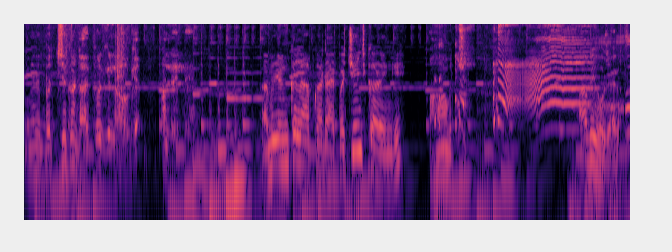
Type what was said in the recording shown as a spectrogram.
मेरे बच्चे का डायपर गिला हो गया। अले ले अभी अंकल आपका डायपर चेंज करेंगे। हाँ बच्चे। अभी हो जाएगा।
